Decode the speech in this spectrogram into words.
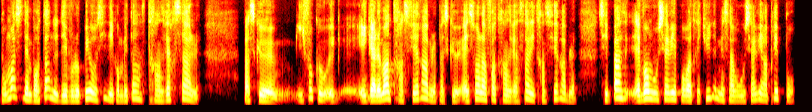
pour moi, c'est important de développer aussi des compétences transversales. Parce qu'il faut que, également transférables, parce qu'elles sont à la fois transversales et transférables. C'est pas, elles vont vous servir pour votre étude, mais ça va vous servir après pour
